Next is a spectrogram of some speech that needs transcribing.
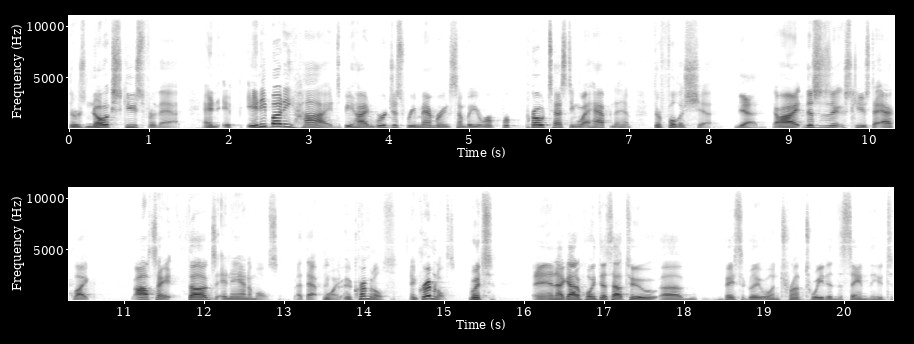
there's no excuse for that. And if anybody hides behind we're just remembering somebody we're, we're protesting what happened to him, they're full of shit. Yeah. All right? This is an excuse to act like I'll say it, thugs and animals at that point. And criminals. And criminals. Which, and I got to point this out too. Uh, basically, when Trump tweeted the same he t-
